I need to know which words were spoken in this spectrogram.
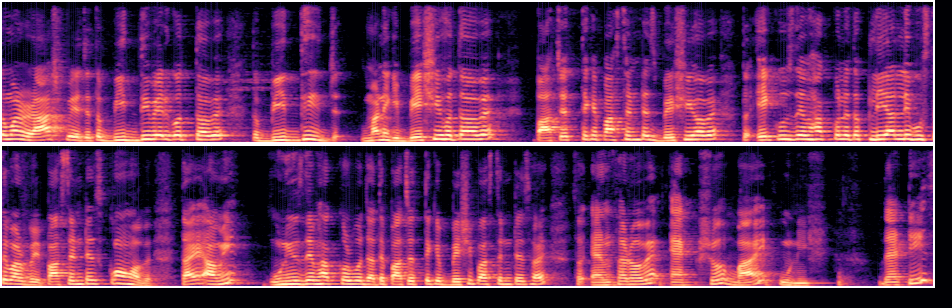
তোমার হ্রাস পেয়েছে। তো বৃদ্ধি বের করতে হবে। তো বৃদ্ধি মানে কি? বেশি হতে হবে। পাঁচের থেকে পার্সেন্টেজ বেশি হবে, তো একুশ দিয়ে ভাগ করলে তো ক্লিয়ারলি বুঝতে পারবে পার্সেন্টেজ কম হবে। তাই আমি উনিশ দিয়ে ভাগ করব যাতে পাঁচের থেকে বেশি পার্সেন্টেজ হয়, তো অ্যান্সার হবে একশো বাই উনিশ। দ্যাট ইজ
